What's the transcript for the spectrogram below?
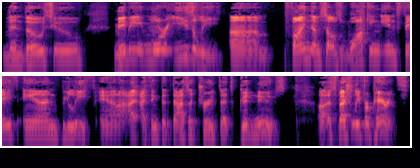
than those who maybe more easily um, find themselves walking in faith and belief. And I, I, think that that's a truth that's good news, uh, especially for parents.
